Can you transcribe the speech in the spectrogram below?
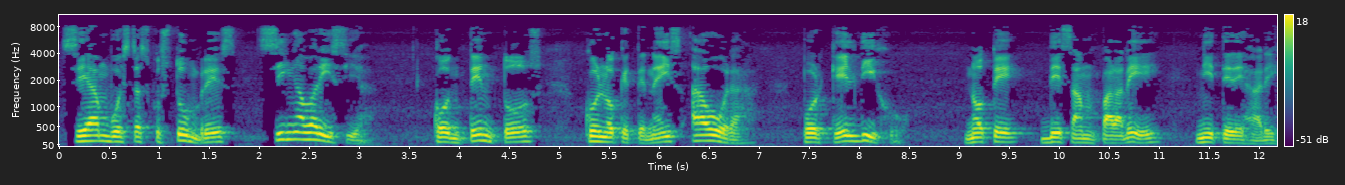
sean vuestras costumbres sin avaricia, contentos con lo que tenéis ahora, porque Él dijo, no te desampararé ni te dejaré.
